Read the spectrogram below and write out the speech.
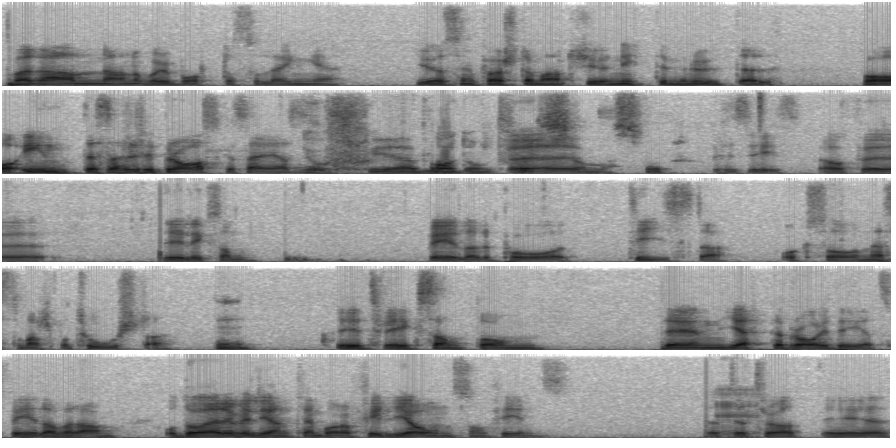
Varann, när han har varit borta så länge, gör sin första match, gör 90 minuter. Var inte särskilt bra ska sägas. Usch jävlar, Och, de eh, tröttsamma så. Precis. Ja, för det är liksom spelade på tisdag och så nästa match på torsdag. Mm. Det är tveksamt om det är en jättebra idé att spela varann. Och då är det väl egentligen bara Phil Jones som finns. Så jag, tror att är,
